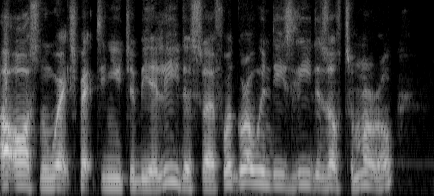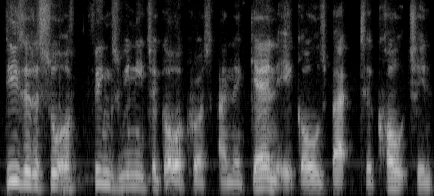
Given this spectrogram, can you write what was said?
At Arsenal, we're expecting you to be a leader. So if we're growing these leaders of tomorrow, these are the sort of things we need to go across. And again, it goes back to coaching.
